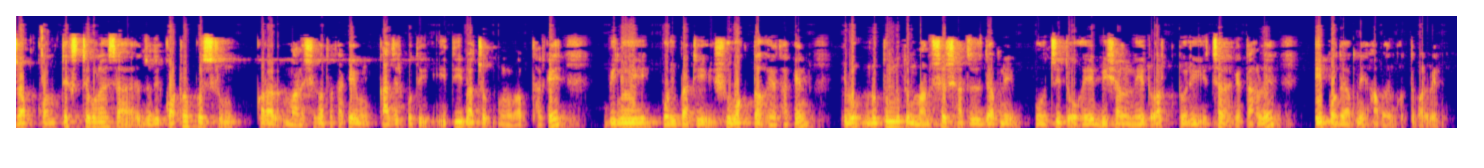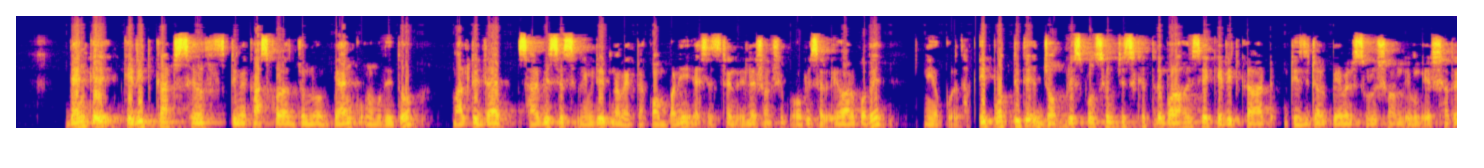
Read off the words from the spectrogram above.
জব কনটেক্সটে বলা হয়েছে যদি কঠোর পরিশ্রম করার মানসিকতা থাকে এবং কাজের প্রতি ইতিবাচক মনোভাব থাকে, বিনয়ী, পরিপাটি, সুবক্তা হয়ে থাকেন এবং নতুন নতুন মানুষের সাথে যদি আপনি পরিচিত হয়ে বিশাল নেটওয়ার্ক তৈরির ইচ্ছা থাকে, তাহলে এই পদে আপনি আবেদন করতে পারবেন। ব্যাংকে ক্রেডিট কার্ড সেলস টিমে কাজ করার জন্য ব্যাংক অনুমোদিত মাল্টি ড্রাইভ সার্ভিসেস লিমিটেড নামে একটা কোম্পানি অ্যাসিস্ট্যান্ট রিলেশনশিপ অফিসার এওয়ার পদে নিয়োগ করে থাকে। এই পদটিতে জব রেসপন্সিবিলিটিস ক্ষেত্রে বলা হয়েছে credit card digital payment solution এবং এর সাথে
